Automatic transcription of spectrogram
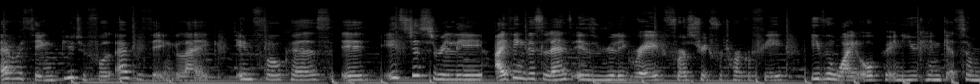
everything beautiful everything like in focus. It it's just really i think this lens is really great for street photography even wide open. You can get some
